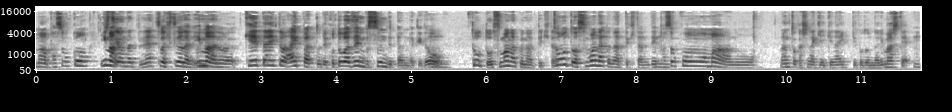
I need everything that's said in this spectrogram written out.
まあパソコン今必要になってね。そう必要なんで、うん。今あの携帯と iPad で言葉全部済んでたんだけど、うん。とうとう済まなくなってきた。とうとう済まなくなってきたんで、うん。パソコンをまああのなんとかしなきゃいけないっていうことになりまして。うん。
